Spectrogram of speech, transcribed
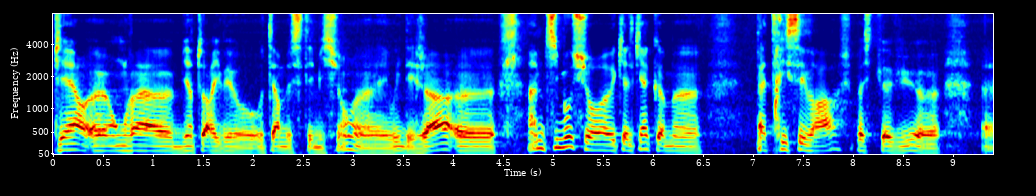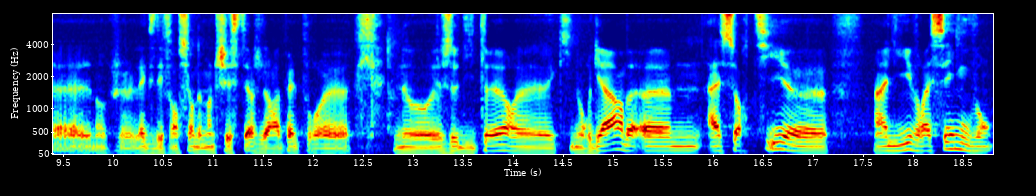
Pierre, euh, on va bientôt arriver au, terme de cette émission. et oui, déjà. un petit mot sur quelqu'un comme Patrice Evra. Je ne sais pas si tu as vu, l'ex-défenseur de Manchester, je le rappelle pour nos auditeurs qui nous regardent, a sorti un livre assez émouvant.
